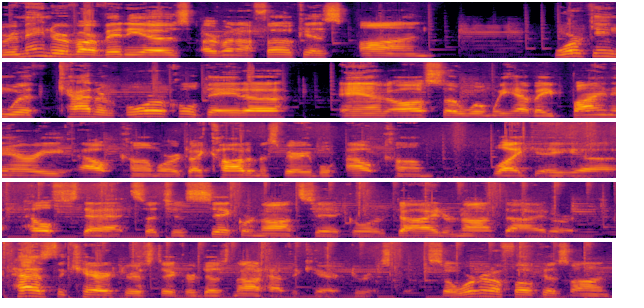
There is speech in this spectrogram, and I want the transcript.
remainder of our videos are going to focus on working with categorical data and also when we have a binary outcome or a dichotomous variable outcome like a uh, health stat such as sick or not sick or died or not died or has the characteristic or does not have the characteristic. So we're going to focus on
